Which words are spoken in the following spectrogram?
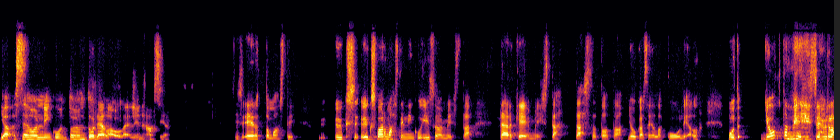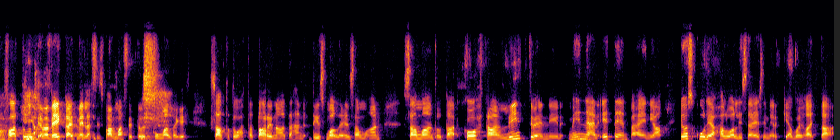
ja se on, niin kuin, toi on todella oleellinen asia. Siis ehdottomasti yksi, yksi varmasti niin kuin isoimmista, tärkeimmistä tässä tota, jokaisella kuulijalla. Mutta jotta me ei seuraavaa tuntia, mä veikkaan, että meillä siis varmasti tulisi kummaltakin 100 000 tarinaa tähän tismalleen samaan, samaan tota, kohtaan liittyen, niin mennään eteenpäin. Ja jos kuulija haluaa lisää esimerkkiä, voi laittaa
